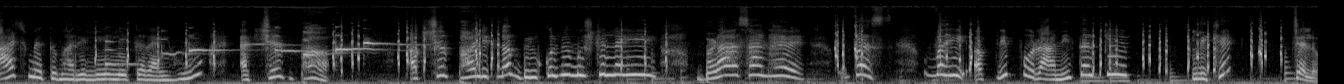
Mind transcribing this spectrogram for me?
आज मैं तुम्हारे लिए लेकर आई हूँ अक्षर भ। अक्षर भ लिखना बिल्कुल भी मुश्किल नहीं, बड़ा आसान है। बस वही अपनी पुरानी तरकीब। लिखे? चलो।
